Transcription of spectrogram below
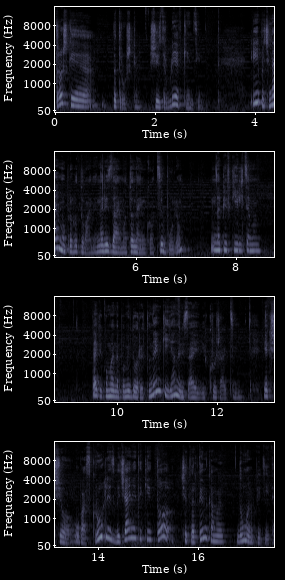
трошки петрушки, що й зроблю я в кінці. І починаємо приготування. Нарізаємо тоненько цибулю напівкільцями. Так як у мене помідори тоненькі, я нарізаю їх кружальцями. Якщо у вас круглі, звичайні такі, то четвертинками, думаю, підійде.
